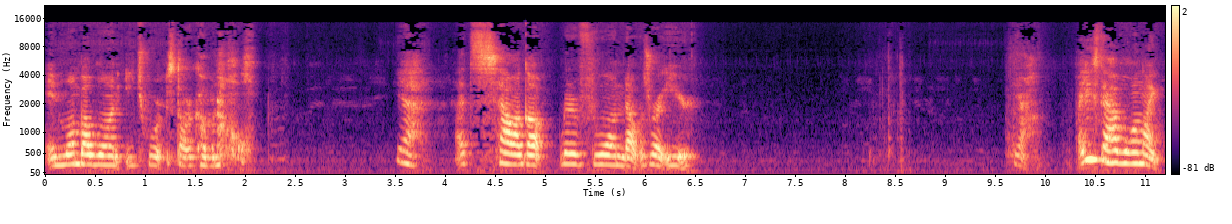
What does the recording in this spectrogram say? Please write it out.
and one by one each wart start coming off. Yeah, that's how I got rid of the one that was right here. Yeah, I used to have one like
